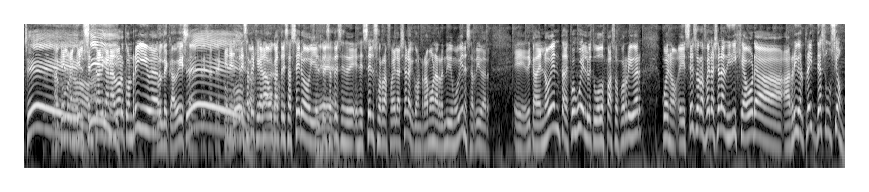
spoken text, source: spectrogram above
Sí. Aquel, aquel Sí. central ganador con River. Gol de cabeza Sí. en el 3 a 3 con En el Boca, 3 a 3 que ganaba claro. Boca 3 a 0 y el Sí. 3 a 3 es de, es de Celso Rafael Ayala, que con Ramón ha rendido muy bien ese River eh, década del 90. Después vuelve, tuvo dos pasos por River. Bueno, eh, Celso Rafael Ayala dirige ahora a River Plate de Asunción,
